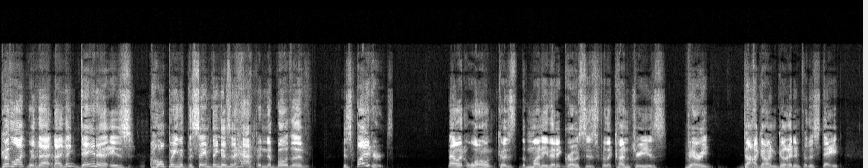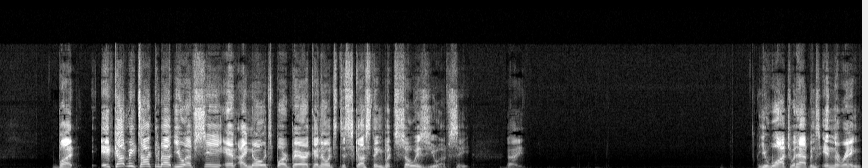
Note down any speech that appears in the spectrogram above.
good luck with that. And I think Dana is hoping that the same thing doesn't happen to both of his fighters. Now, it won't, because the money that it grosses for the country is very doggone good and for the state. But it got me talking about UFC, and I know it's barbaric, I know it's disgusting, but so is UFC. Uh, you watch what happens in the ring,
